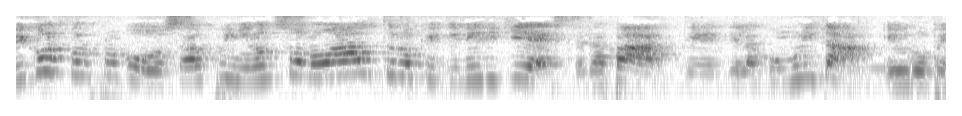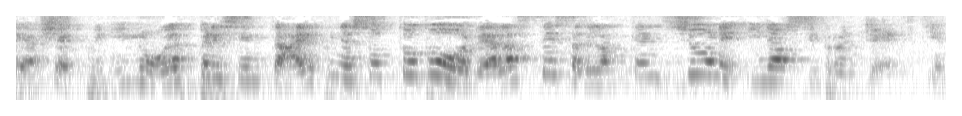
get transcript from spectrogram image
Le call for proposal quindi non sono altro che delle richieste da parte della comunità europea, cioè quindi noi, a presentare e quindi a sottoporre alla stessa dell'attenzione i nostri progetti.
